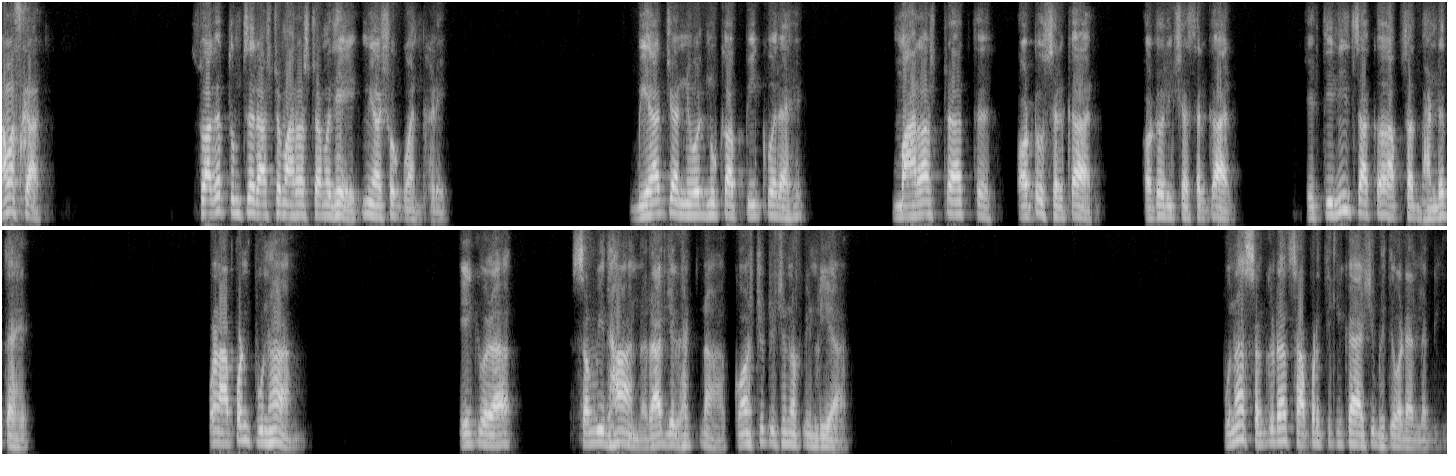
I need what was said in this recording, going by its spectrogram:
नमस्कार. स्वागत तुमचं राष्ट्र महाराष्ट्रामध्ये. मी अशोक वानखडे. बिहारच्या निवडणुका पीकवर आहे. महाराष्ट्रात ऑटो सरकार ऑटो रिक्षा सरकार हे तिन्ही चाक आपसात भांडत आहे. पण आपण पुन्हा एक वेळा संविधान राज्यघटना कॉन्स्टिट्यूशन ऑफ इंडिया पुन्हा संकटात सापडते की काय अशी भीती वाटायला लागली?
